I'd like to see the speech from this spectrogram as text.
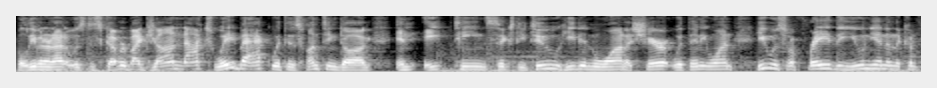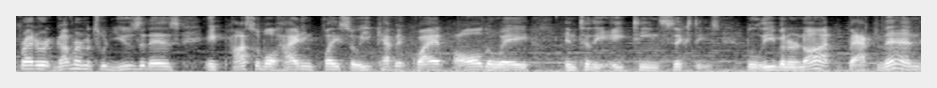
Believe it or not, it was discovered by John Knox way back with his hunting dog in 1862. He didn't want to share it with anyone. He was afraid the Union and the Confederate governments would use it as a possible hiding place, so he kept it quiet all the way into the 1860s. Believe it or not, back then,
